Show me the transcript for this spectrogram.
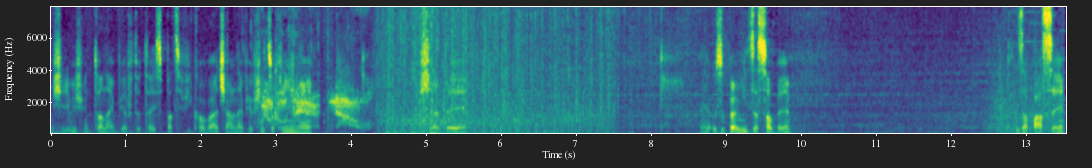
Musielibyśmy to najpierw tutaj spacyfikować, ale najpierw się cofnijmy. Żeby e, uzupełnić zasoby, zapasy.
